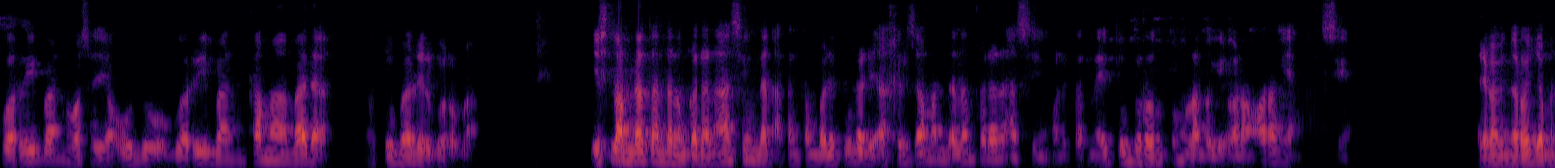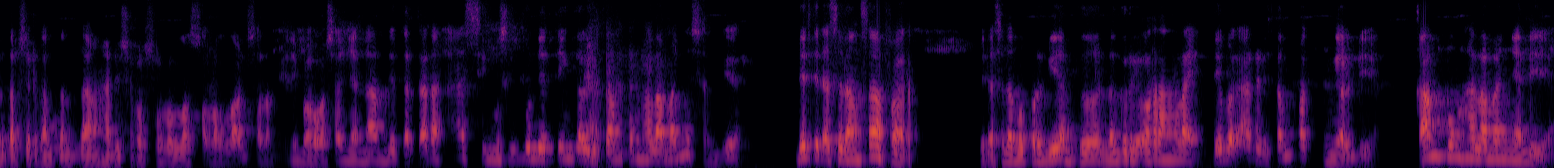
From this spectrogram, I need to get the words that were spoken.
ghariban wa sayaudu ghariban kama bada waktu badil ghurba. Islam datang dalam keadaan asing dan akan kembali pula di akhir zaman dalam keadaan asing. Oleh karena itu beruntunglah bagi orang-orang yang asing. Imam Ibn Rajab mentafsirkan tentang hadis Rasulullah Sallallahu Alaihi Wasallam ini bahwasanya Nabi terkadang asing meskipun dia tinggal di kampung halamannya sendiri. Dia tidak sedang safar, tidak sedang bepergian ke negeri orang lain. Dia berada di tempat tinggal dia. Kampung halamannya dia.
